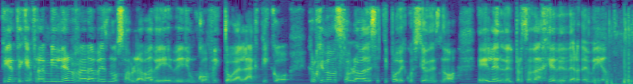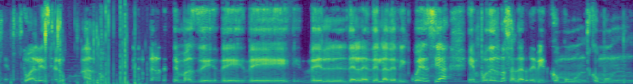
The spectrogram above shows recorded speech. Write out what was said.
fíjate que Frank Miller rara vez nos hablaba de, de un conflicto galáctico, creo que no nos hablaba de ese tipo de cuestiones, ¿no? Él en el personaje de Daredevil, actual en ser humano, hablar de temas de, de, de, de, la, de la delincuencia, en ponernos a Daredevil como un, como un,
